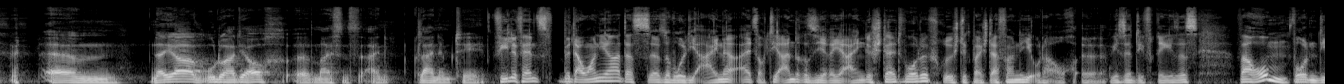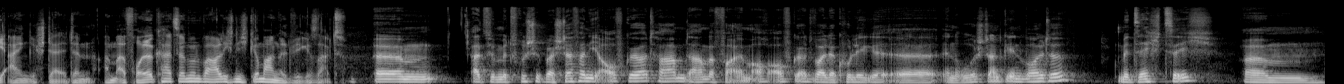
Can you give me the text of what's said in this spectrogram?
ähm, naja, Udo hat ja auch äh, meistens ein kleinem Tee. Viele Fans bedauern ja, dass äh, sowohl die eine als auch die andere Serie eingestellt wurde. Frühstück bei Stefanie oder auch äh, Wir sind die Fräses. Warum wurden die eingestellt? Denn am Erfolg hat es ja nun wahrlich nicht gemangelt, wie gesagt. Ähm, als wir mit Frühstück bei Stefanie aufgehört haben, da haben wir vor allem auch aufgehört, weil der Kollege äh, in Ruhestand gehen wollte. Mit 60. Ähm,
